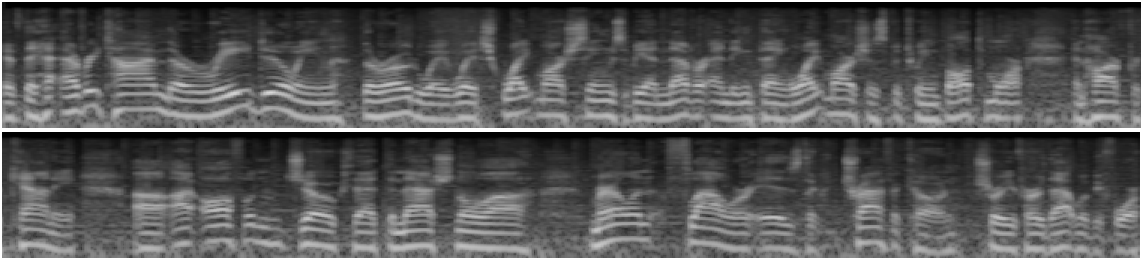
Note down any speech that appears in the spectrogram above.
if they every time they're redoing the roadway which white marsh seems to be a never-ending thing white marsh is between baltimore and harford county uh, i often joke that the national uh, maryland flower is the traffic cone. I'm sure you've heard that one before.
